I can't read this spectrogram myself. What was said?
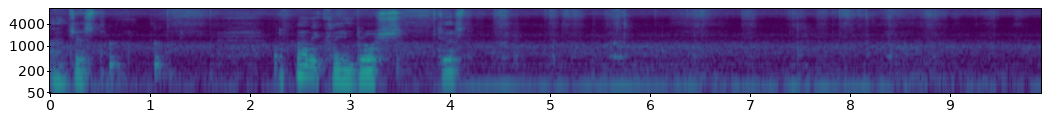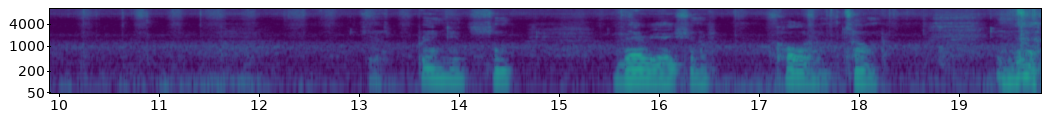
And just a fairly clean brush, just bring in some variation of colour and tone in there.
